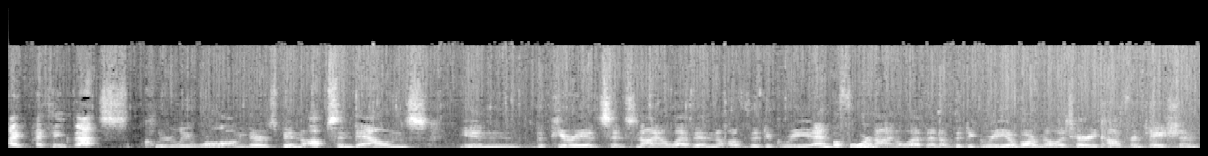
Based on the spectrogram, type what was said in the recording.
I, I think that's clearly wrong. There's been ups and downs in the period since 9 11 of the degree, and before 9 11 of the degree of our military confrontation.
